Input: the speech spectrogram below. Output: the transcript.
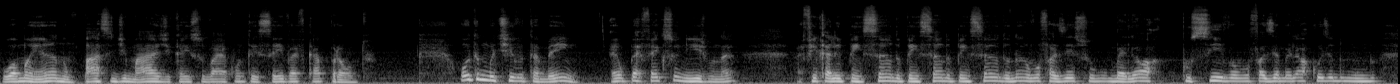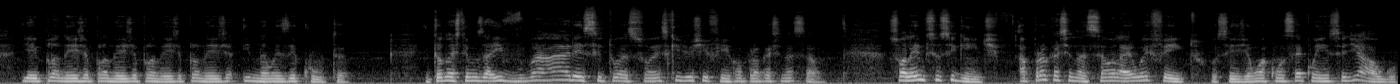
ou amanhã, num passe de mágica, isso vai acontecer e vai ficar pronto. Outro motivo também é o perfeccionismo, né? Fica ali pensando, pensando, pensando, não, eu vou fazer isso o melhor possível, eu vou fazer a melhor coisa do mundo, e aí planeja, planeja, planeja, planeja e não executa. Então nós temos aí várias situações que justificam a procrastinação. Só lembre-se o seguinte: a procrastinação ela é o efeito, ou seja, é uma consequência de algo,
